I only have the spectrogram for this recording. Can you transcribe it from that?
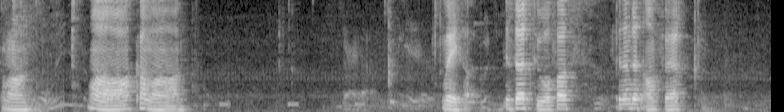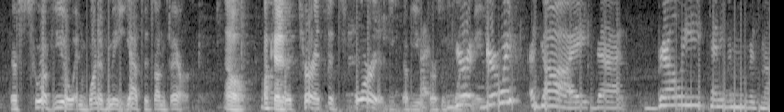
Come on. Aw, come on. Wait, is that two of us? Isn't that unfair? There's two of you and one of me. Yes, it's unfair. Oh, okay. With tourists, it's four of you versus one You're of me. you're with a guy that barely can't even move his mouse.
